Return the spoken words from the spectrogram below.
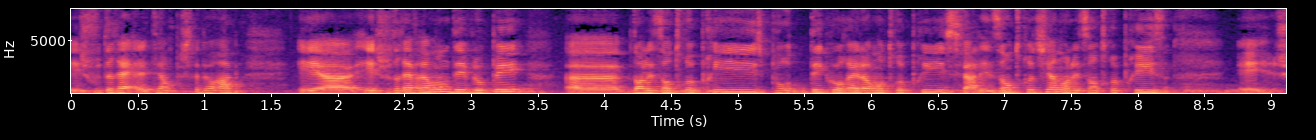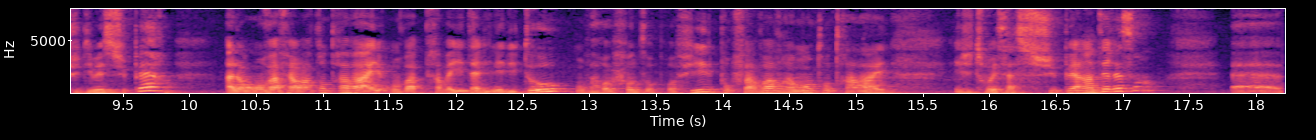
et je voudrais, elle était en plus adorable, et, euh, je voudrais vraiment me développer euh, dans les entreprises pour décorer leur entreprise, faire les entretiens dans les entreprises. Et je lui dis, mais super alors on va faire voir ton travail, on va travailler ta ligne édito, on va refondre ton profil pour faire voir vraiment ton travail. Et j'ai trouvé ça super intéressant. Euh,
